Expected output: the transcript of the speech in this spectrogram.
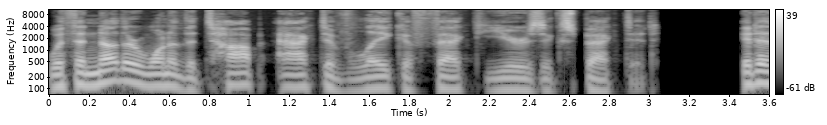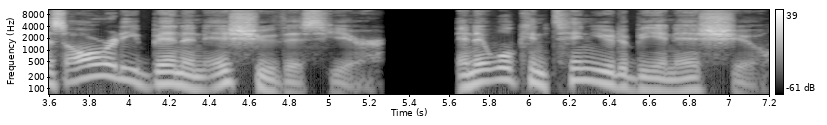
with another one of the top active lake effect years expected. It has already been an issue this year, and it will continue to be an issue,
